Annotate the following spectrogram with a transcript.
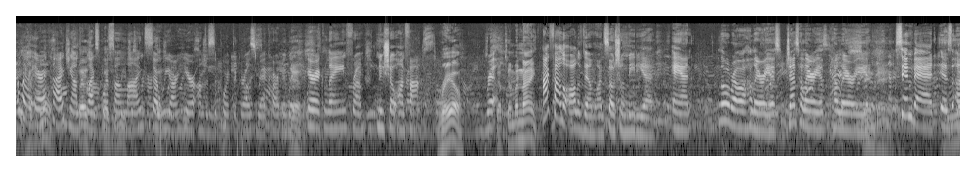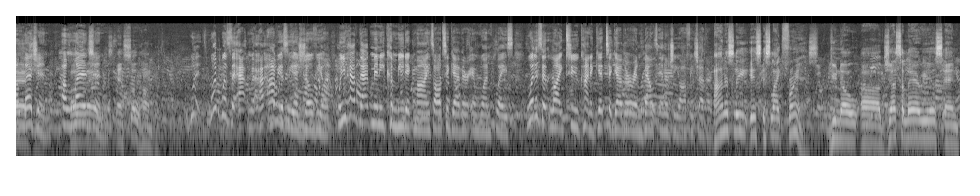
Hello, Eric. Hi, Jeandra Black Sports Online. So we are here on the Support the Girls red carpet with Yes. Eric Lane from new show on Fox. Rel, Re- September 9th. I follow all of them on social media, and Lil Rel, hilarious. Just hilarious, hilarious. Sinbad. Sinbad is a legend. A legend. And so humble. What, what was the atmosphere? Obviously, it's jovial. When you have that many comedic minds all together in one place, what is it like to kind of get together and bounce energy off each other? Honestly, it's it's like friends. You know, uh, just hilarious and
